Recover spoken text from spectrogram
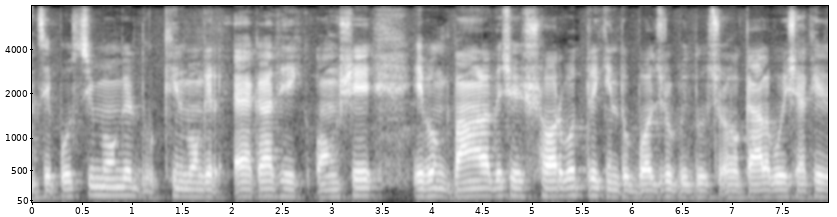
আছে। পশ্চিমবঙ্গের, দক্ষিণবঙ্গের একাধিক অংশে এবং বাংলাদেশের সর্বত্রে কিন্তু বজ্রবিদ্যুৎ সহ কালবৈশাখীর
